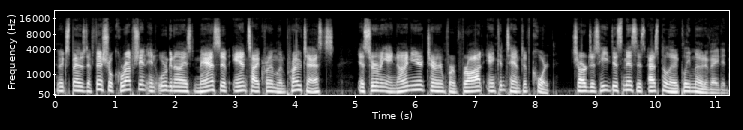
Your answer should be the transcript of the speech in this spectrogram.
who exposed official corruption and organized massive anti Kremlin protests, is serving a nine year term for fraud and contempt of court, charges he dismisses as politically motivated.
